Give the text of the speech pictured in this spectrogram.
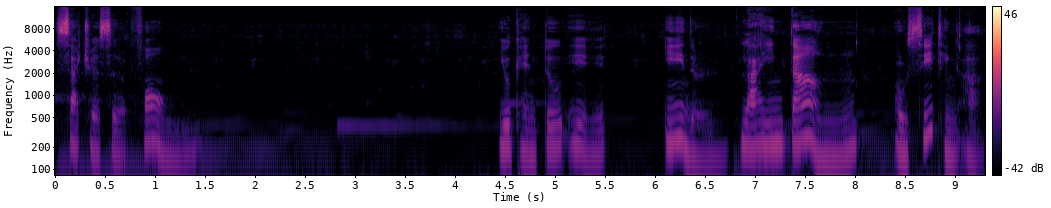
such as a phone. You can do it either lying down or sitting up.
